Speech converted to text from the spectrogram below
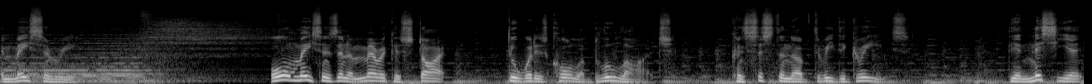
in Masonry, all Masons in America start through what is called a Blue Lodge, consisting of three degrees. The initiate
